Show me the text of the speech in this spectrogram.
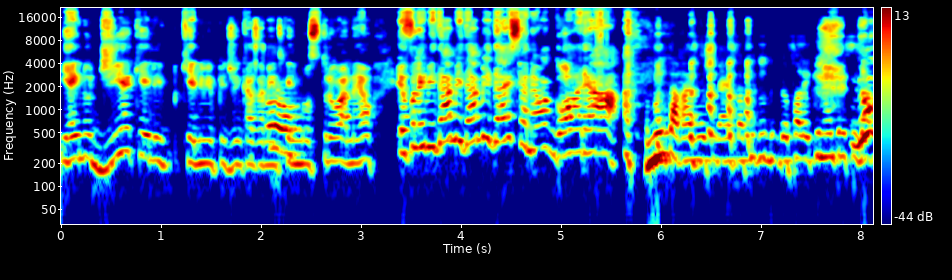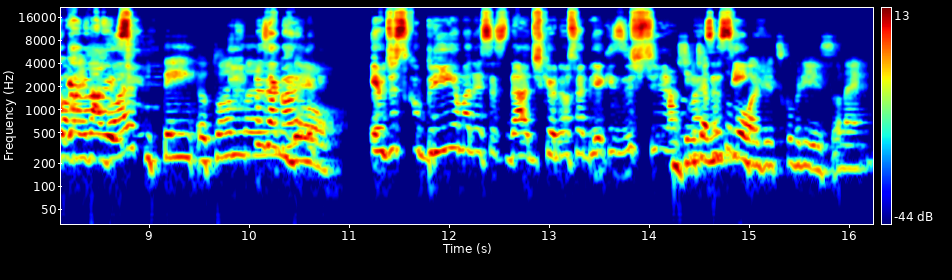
E aí, no dia que ele, que ele me pediu em casamento, que ele mostrou o anel, eu falei, me dá, me dá, me dá esse anel agora! Eu nunca mais vou tirar isso aqui do. Eu falei que não precisava, Nunca mas mais! agora que tem, eu tô amando. Mas agora eu descobri uma necessidade que eu não sabia que existia. A gente mas é muito assim, boa de descobrir isso, né?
